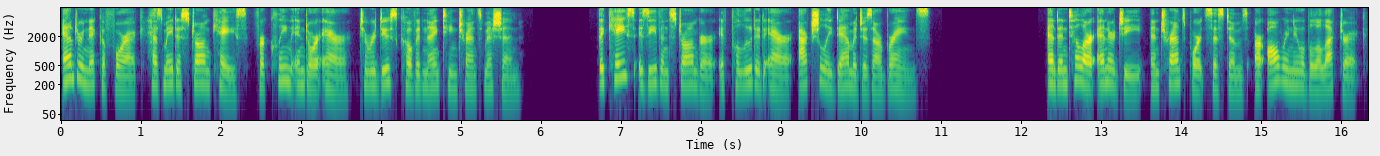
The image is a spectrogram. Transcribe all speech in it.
Andrew Nikiforuk has made a strong case for clean indoor air to reduce COVID 19 transmission. The case is even stronger if polluted air actually damages our brains. And until our energy and transport systems are all renewable electric,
